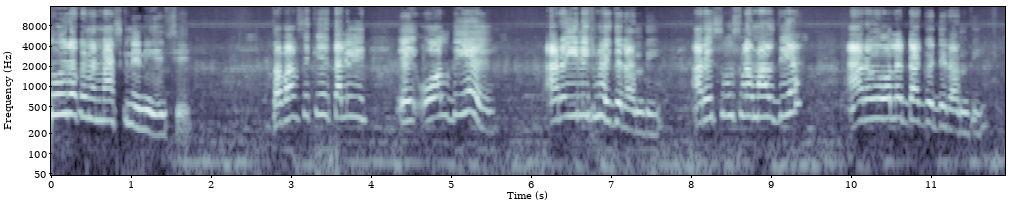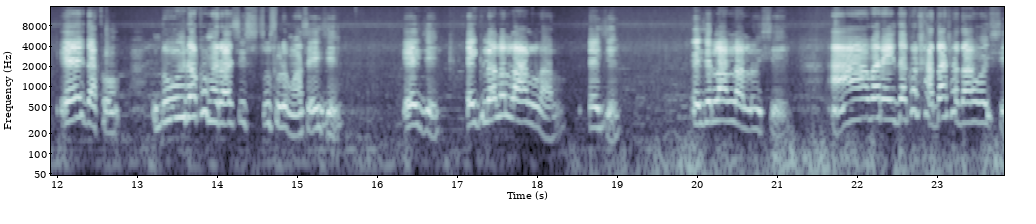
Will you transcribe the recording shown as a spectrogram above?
দুই রকমের মাছ কিনে নিয়ে এসে তা ভাবছি কি, তাহলে এই ওল দিয়ে আর এই ইলিশ মাছ দিয়ে রান্ধি, আর এই সুসলা মাছ দিয়ে আর ওই ওলের ডাক দিয়ে রান্ধি। এই দেখো, দুই রকমের আছে চুচড়ো মাছ, এই যে এই যে, এইগুলো হলো লাল লাল, এই যে এই যে লাল লাল হয়েছে আবার এই দেখো সাদা সাদা হয়েছে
